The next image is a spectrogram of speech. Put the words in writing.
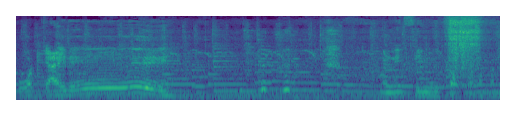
ปวดใจดิวันนี้ฟีมือตกนะครับมัน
